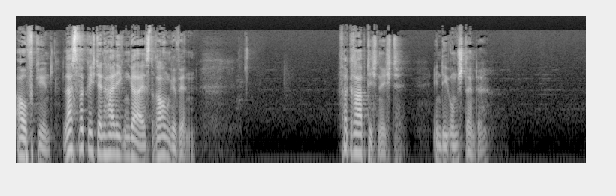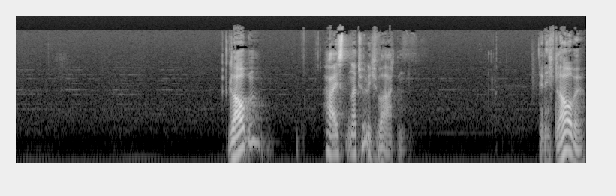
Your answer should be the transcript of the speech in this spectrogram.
aufgehen, lass wirklich den Heiligen Geist Raum gewinnen. Vergrab dich nicht in die Umstände. Glauben heißt natürlich warten. Denn ich glaube,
